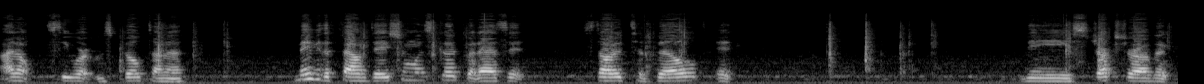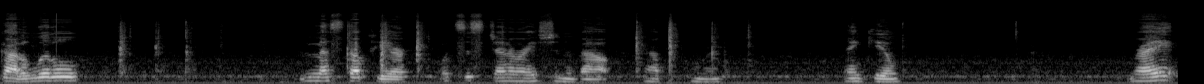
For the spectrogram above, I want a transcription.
I don't see where it was built on a, maybe the foundation was good, but as it started to build, it the structure of it got a little messed up here. What's this generation about, Capricorn? Thank you. Right?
